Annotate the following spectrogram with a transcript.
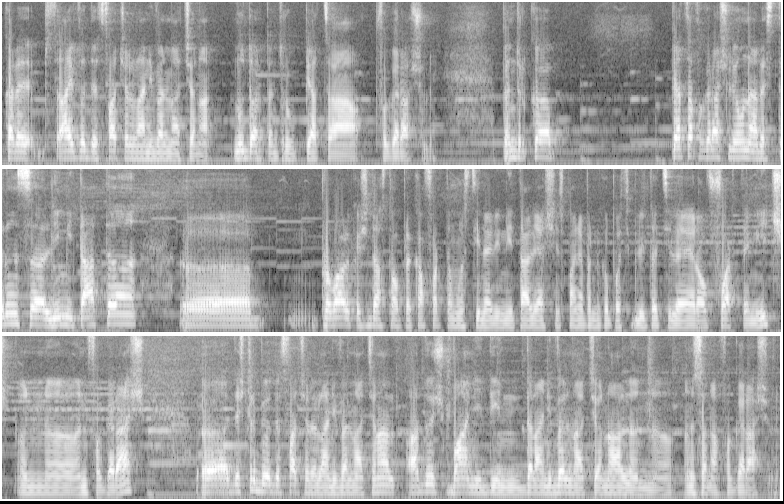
care să aibă desfacere la nivel național, nu doar pentru piața Făgărașului. Pentru că Piața Făgărașului e una restrânsă, limitată, uh, probabil că și de asta au plecat foarte mulți tineri în Italia și în Spania pentru că posibilitățile erau foarte mici în, uh, în Făgăraș. Uh, deci trebuie o desfacere la nivel național, aduci banii din, de la nivel național în, în zona Făgărașului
